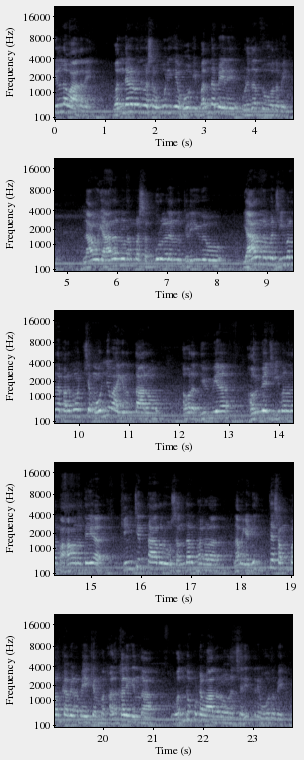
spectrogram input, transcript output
ಇಲ್ಲವಾದರೆ ಒಂದೆರಡು ದಿವಸ ಊರಿಗೆ ಹೋಗಿ ಬಂದ ಮೇಲೆ ಉಳಿದದ್ದು ಓದಬೇಕು. ನಾವು ಯಾರನ್ನು ನಮ್ಮ ಸದ್ಗುರುಗಳನ್ನು ತಿಳಿಯುವೆವೋ, ಯಾರು ನಮ್ಮ ಜೀವನದ ಪರಮೋಚ್ಚ ಮೌಲ್ಯವಾಗಿರುತ್ತಾರೋ, ಅವರ ದಿವ್ಯ, ಭವ್ಯ ಜೀವನದ ಮಹಾನತೆಯ ಕಿಂಚಿತ್ತಾದರೂ ಸಂದರ್ಭಗಳ ನಮಗೆ ನಿತ್ಯ ಸಂಪರ್ಕವಿರಬೇಕೆಂಬ ಕಳಕಳಿಯಿಂದ ಒಂದು ಪುಟವಾದರೂ ಅವರ ಚರಿತ್ರೆ ಓದಬೇಕು.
